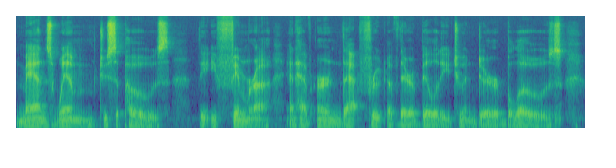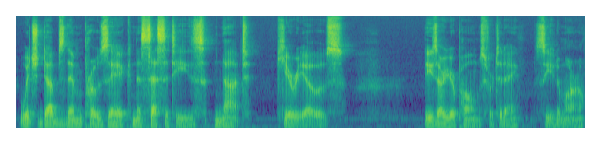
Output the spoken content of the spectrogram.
man's whim to suppose the ephemera and have earned that fruit of their ability to endure blows, which dubs them prosaic necessities, not curios. These are your poems for today. See you tomorrow.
